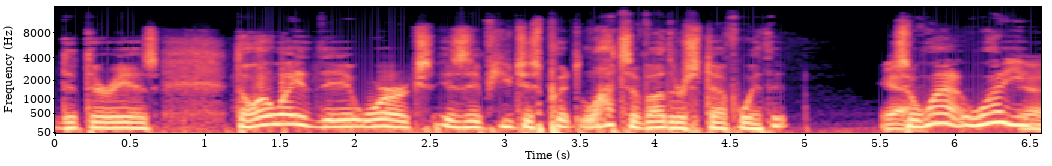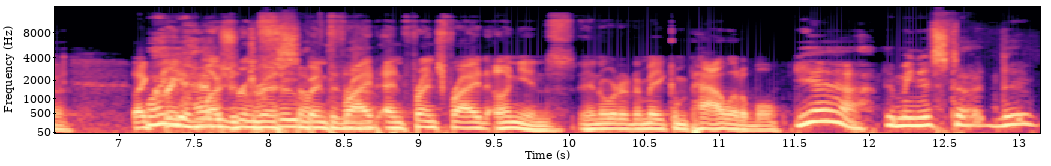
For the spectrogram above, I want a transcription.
that there is. The only way that it works is if you just put lots of other stuff with it. Yeah. So why why do you Yeah. Like why are cream you of having to mushroom soup and fried up? and French fried onions in order to make them palatable. Yeah, I mean it's to, do-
